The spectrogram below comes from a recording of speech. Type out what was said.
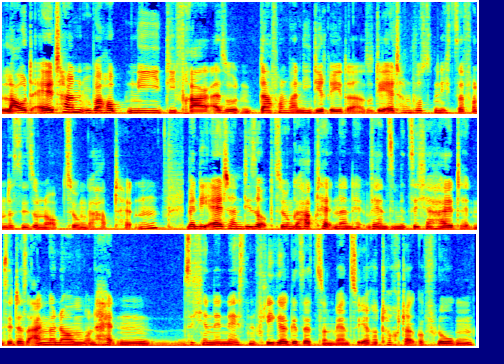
laut Eltern überhaupt nie die Frage, also davon war nie die Rede. Also die Eltern wussten nichts davon, dass sie so eine Option gehabt hätten. Wenn die Eltern diese Option gehabt hätten, dann wären sie mit Sicherheit, hätten sie das angenommen und hätten sich in den nächsten Flieger gesetzt und wären zu ihrer Tochter geflogen.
